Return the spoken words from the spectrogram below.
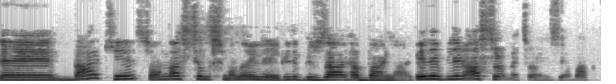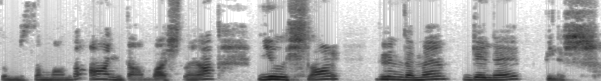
e, belki sondaj çalışmalarıyla ilgili güzel haberler gelebilir. Astrometeorolojiye baktığımız zaman da aniden başlayan yağışlar gündeme gelebilir.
